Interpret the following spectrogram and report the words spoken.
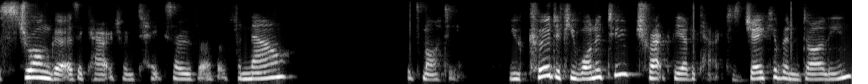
stronger as a character and takes over. But for now, it's Marty. You could, if you wanted to, track the other characters. Jacob and Darlene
